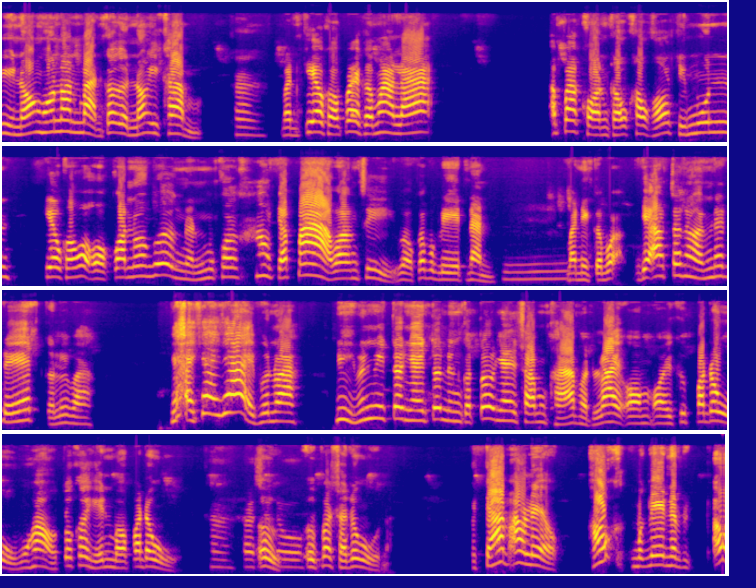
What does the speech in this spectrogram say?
นี่น้องหัวนอนบ้านก็เอิญน้องอีคค่ะำบันเกี่ยวเขาไปเขามาละเอาป้าขอนเขาเขาเขาสิมุน เกี่ยวเขาก็ออกก่อนเงื่องๆนั่นมันก็เข้าจับป้าวางสิบอกก็บักเดดนั่น อืมบันนี้ก็ว่าอย่าเอาตัวหน่อยมันนะเด็ดก็เลยว่าย่ายย่ายย่ายเพื่อนว่า นี่มันมีตัวใหญ่ตัวหนึ่งกับตัวใหญ่ซ้ำขาผัดไล่ออมออยคือปลาดูหมูเห่าตัวเคยเห็นบ่ปลาดูค่ะพระเอชอโดเออปลาสะดูน่ะก็จับเอาแล้ว เขาบักเดนน่ะเอา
